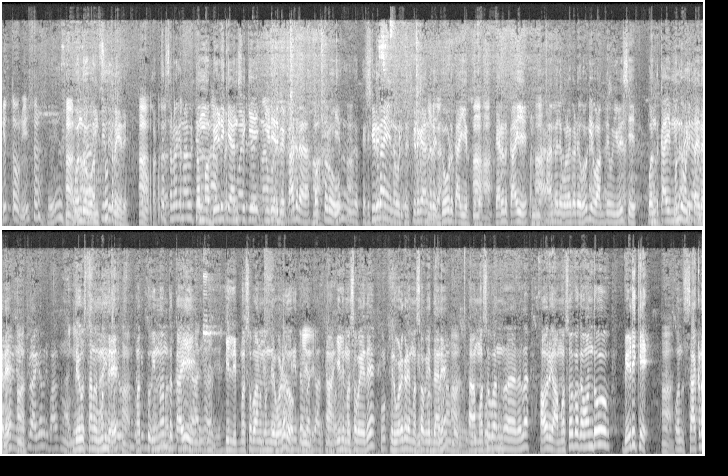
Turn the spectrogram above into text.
ಕಿತ್ತವ್ರಿ ಸರ್ ಒಂದು ಒಂದು ಸೂತ್ರ ಇದೆ. ಹಾಂ. ತಮ್ಮ ಬೇಡಿಕೆ ಅನಿಸಿಕೆ ಈಡೇರಬೇಕಾದ್ರೆ ಭಕ್ತರು ಸಿಡಗಾಯಿಯನ್ನು ಹೊಡಿತಾರೆ ಸಿಡಗಾಯಿ ಅಂದ್ರೆ ಜೋಡು ಕಾಯಿ ಇರ್ತದೆ. ಎರಡು ಕಾಯಿ. ಆಮೇಲೆ ಒಳಗಡೆ ಹೋಗಿ ವಾಗ್ದೇವ್ ಇಳಿಸಿ ಒಂದು ಕಾಯಿ ಮುಂದೆ ಹೊಡಿತಾ ಇದ್ದಾರೆ. ದೇವಸ್ಥಾನದ ಮುಂದೆ ಮತ್ತು ಇನ್ನೊಂದು ಕಾಯಿ ಇಲ್ಲಿ ಮಸೋಬಾನ ಮುಂದೆ ಹೊಡೆದು ಇಲ್ಲಿ ಮಸೋಬ ಇದೆ. ಇಲ್ಲಿ ಒಳಗಡೆ ಮಸೋಬ ಇದ್ದಾನೆ. ಆ ಮಸೋಬ ಅಂದಲ್ಲ ಅವ್ರಿಗೆ ಆ ಮಸೋಬಗ ಒಂದು ಬೇಡಿಕೆ. ಒಂದು ಸಾಕಡ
